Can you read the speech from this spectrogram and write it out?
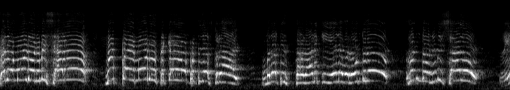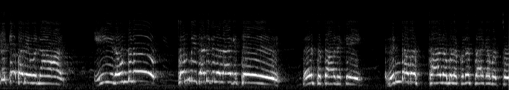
పదమూడు నిమిషాల ముప్పై మూడు సెకండ్ల పూర్తి మొదటి స్థానానికి ఏడవ రౌండ్లో రెండు నిమిషాలు వెనుకబడి ఉన్నాయి. ఈ రౌండ్లో తొమ్మిది అడుగులు లాగితే ప్రస్తుతానికి రెండవ స్థానంలో కొనసాగవచ్చు.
